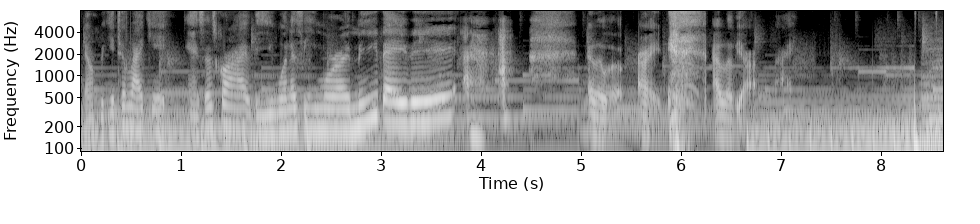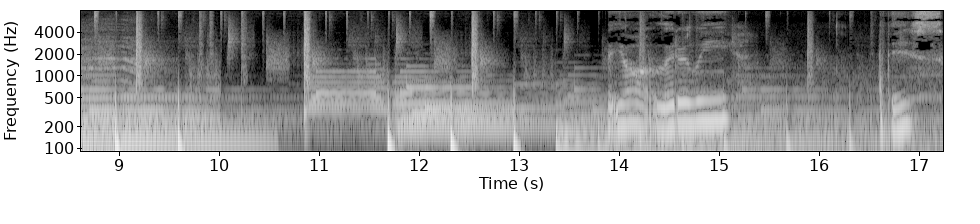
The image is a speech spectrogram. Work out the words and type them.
don't forget to like it and subscribe. Do you want to see more of me, baby? LOL. All right, I love y'all. Bye. But y'all, literally, this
